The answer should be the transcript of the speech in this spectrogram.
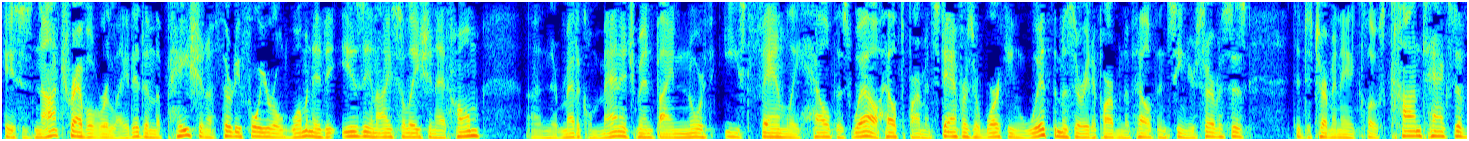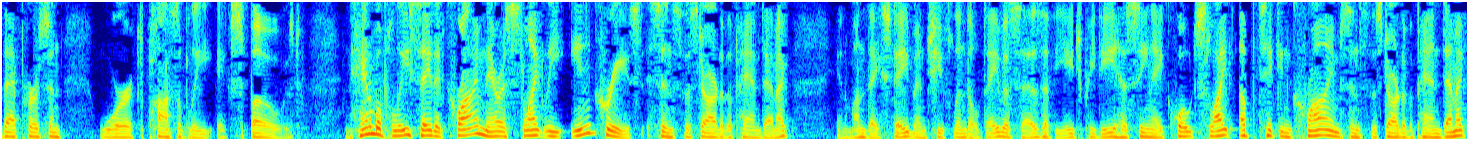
Case is not travel related, and the patient, a 34 year old woman, is in isolation at home under medical management by Northeast Family Health as well. Health Department staffers are working with the Missouri Department of Health and Senior Services to determine any close contacts of that person were possibly exposed. Hannibal police say that crime there has slightly increased since the start of the pandemic. In a Monday statement, Chief Lyndall Davis says that the HPD has seen a, quote, slight uptick in crime since the start of the pandemic.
